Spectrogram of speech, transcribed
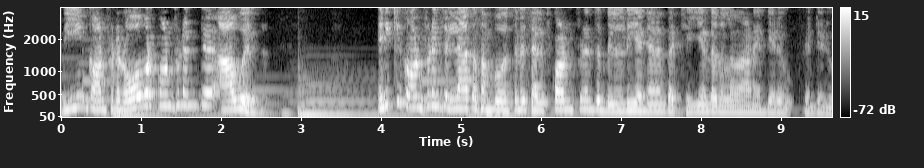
being confident over confident ആവരുത്. എനിക്ക് കോൺഫിഡൻസ് ഇല്ലാത്ത സംഭവത്തിന് സെൽഫ് കോൺഫിഡൻസ് ബിൽഡ് ചെയ്യാൻ ഞാൻ എന്താ ചെയ്യേണ്ടതെന്നുള്ളതാണ് എന്റെ ഒരു എന്റെ ഒരു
